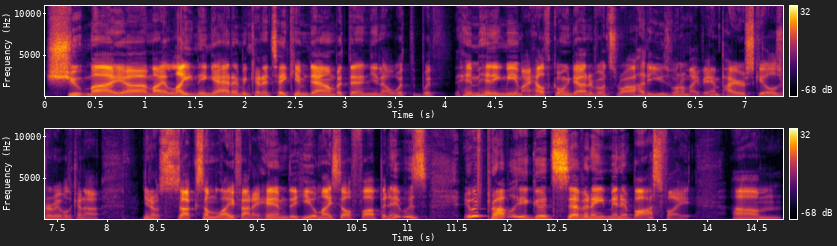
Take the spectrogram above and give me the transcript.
shoot my uh, my lightning at him and kind of take him down. But then, you know, with with him hitting me and my health going down every once in a while, I had to use one of my vampire skills, or I'm able to kind of you know, suck some life out of him to heal myself up. And it was it was probably a good seven, eight minute boss fight. Um,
